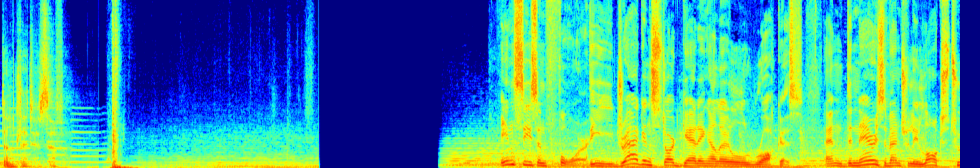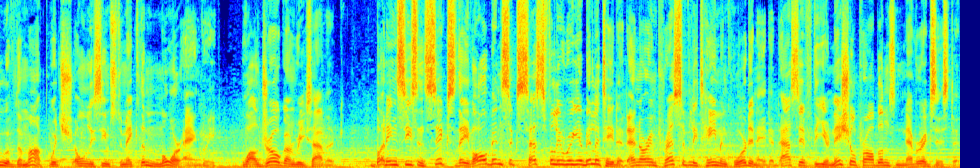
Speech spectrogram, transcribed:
Don't let her suffer. In season 4, the dragons start getting a little raucous, and Daenerys eventually locks two of them up, which only seems to make them more angry, while Drogon wreaks havoc. But in season 6, they've all been successfully rehabilitated and are impressively tame and coordinated, as if the initial problems never existed.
